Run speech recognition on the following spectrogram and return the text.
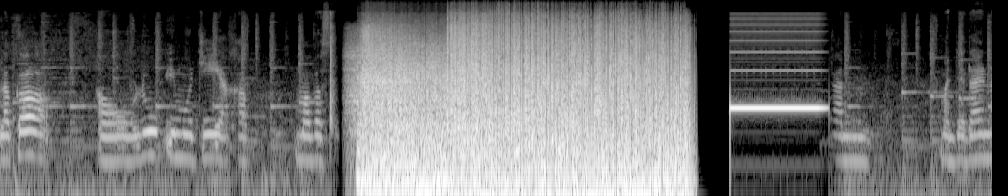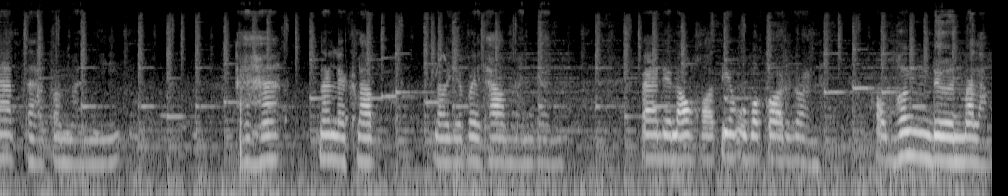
แล้วก็เอารูปอิโมจิอะครับ มาผสมกันมันจะได้หน้าตาประมาณนี้อะฮะ นั่นแหละครับ เราจะไปทำมันกันแต่เดี๋ยวเราขอเตรียมอุปกรณ์ก่อน ผมเพิ่งเดินมาหลัง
